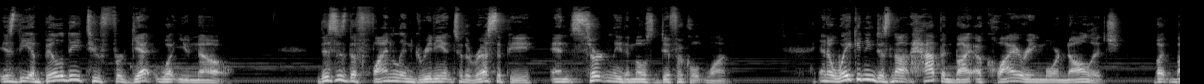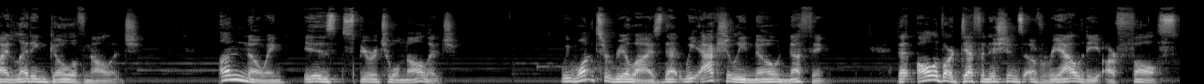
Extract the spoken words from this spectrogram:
is the ability to forget what you know. This is the final ingredient to the recipe and certainly the most difficult one. An awakening does not happen by acquiring more knowledge, but by letting go of knowledge. Unknowing is spiritual knowledge. We want to realize that we actually know nothing, that all of our definitions of reality are false.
